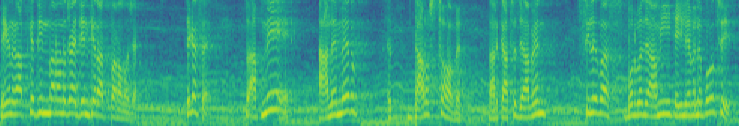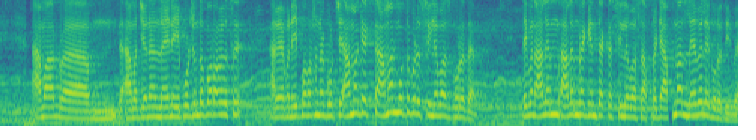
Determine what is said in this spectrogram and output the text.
এখানে রাতকে দিন বানানো যায়, দিনকে রাত বানানো যায়। ঠিক আছে? তো আপনি আলেমের দ্বারস্থ হবেন। তার কাছে যাবেন। সিলেবাস বলবেন যে আমি এই লেভেলে পড়েছি। আমার আমার জেনারেল লাইনে এই পর্যন্ত পড়া হয়েছে। আমি এখন এই পড়াশোনা করছি। আমাকে একটা আমার মতো করে সিলেবাস করে দেন। দেখবেন আলেম, আলেমরা কিন্তু একটা সিলেবাস আপনাকে আপনার লেভেলে করে দিবে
